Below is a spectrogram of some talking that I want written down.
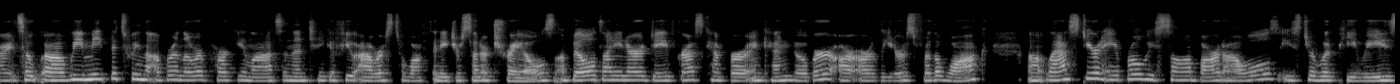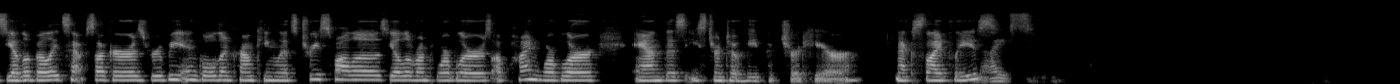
All right, so uh, we meet between the upper and lower parking lots and then take a few hours to walk the Nature Center trails. Uh, Bill Dunninger, Dave Grasskemper, and Ken Gober are our leaders for the walk. Uh, last year in April, we saw barred owls, Eastern wood-pewees, yellow-bellied sapsuckers, ruby and golden crown kinglets, tree swallows, yellow-rumped warblers, a pine warbler, and this eastern towhee pictured here. Next slide, please. Nice.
